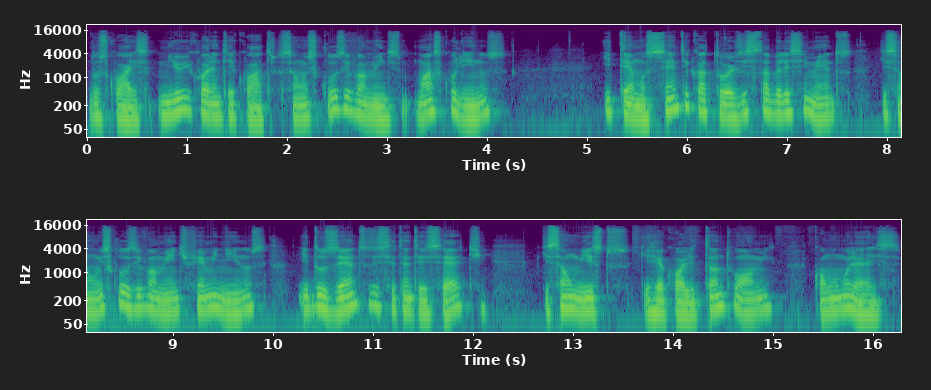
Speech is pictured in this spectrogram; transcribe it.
dos quais 1.044 são exclusivamente masculinos e temos 114 estabelecimentos que são exclusivamente femininos e 277 que são mistos, que recolhe tanto homens como mulheres.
